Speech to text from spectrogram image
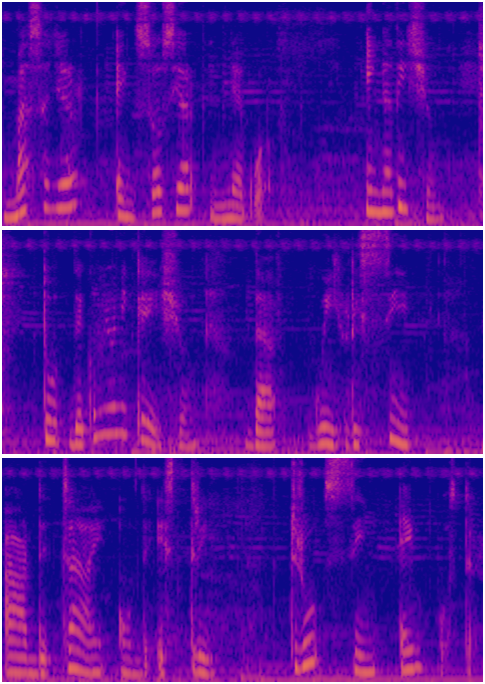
messenger, and social network. In addition to the communication that we receive at the time on the street through sign and poster.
